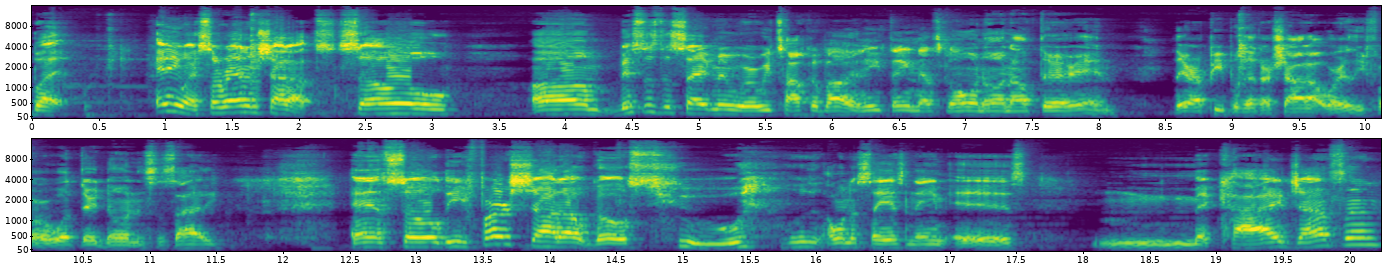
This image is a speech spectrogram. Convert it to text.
But anyway, so random shout outs. So um this is the segment where we talk about anything that's going on out there and there are people that are shout out worthy for what they're doing in society. And so the first shout out goes to I want to say his name is Makai Johnson.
